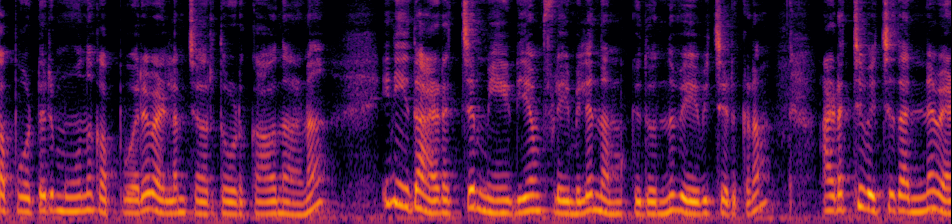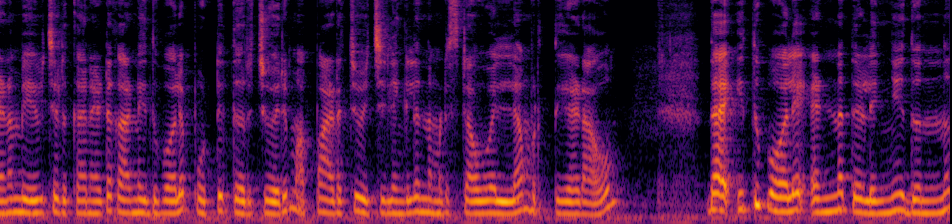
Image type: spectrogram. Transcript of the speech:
കപ്പ് തൊട്ട് ഒരു മൂന്ന് കപ്പ് വരെ വെള്ളം ചേർത്ത് കൊടുക്കാവുന്നതാണ്. ഇനി ഇത് അടച്ച് മീഡിയം ഫ്ലെയിമിൽ നമുക്കിതൊന്ന് വേവിച്ചെടുക്കണം. അടച്ച് വെച്ച് തന്നെ വേണം വേവിച്ചെടുക്കാനായിട്ട്. കാരണം ഇതുപോലെ പൊട്ടിത്തെറിച്ച് വരും. അപ്പോൾ അടച്ച് വെച്ചില്ലെങ്കിൽ നമ്മുടെ സ്റ്റൗ എല്ലാം വൃത്തികേടാവും. ദാ ഇതുപോലെ എണ്ണ തെളിഞ്ഞ് ഇതൊന്ന്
